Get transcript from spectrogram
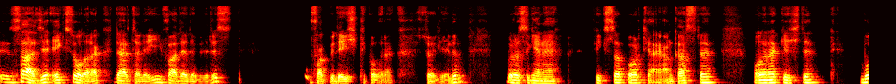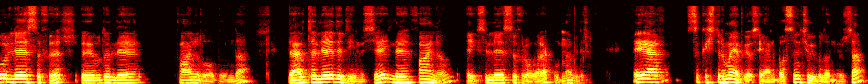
E, sadece eksi olarak delta L'yi ifade edebiliriz. Ufak bir değişiklik olarak söyleyelim. Burası gene fix support yani ankastre olarak geçti. Bu L0, e, bu da L final olduğunda delta L dediğimiz şey L final eksi L0 olarak bulunabilir. Eğer sıkıştırma yapıyorsa yani basınç uygulanıyorsa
